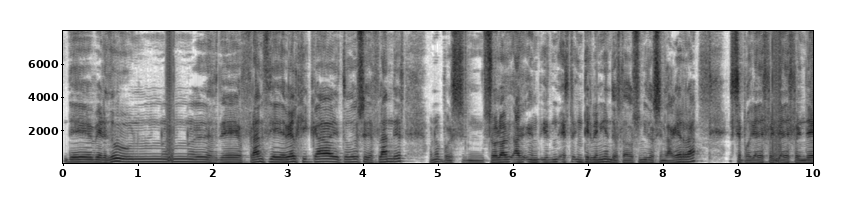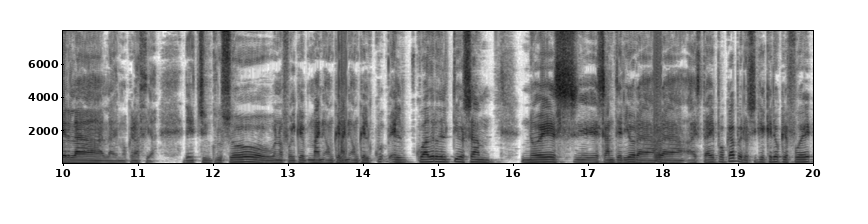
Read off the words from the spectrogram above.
de Verdún, de Francia y de Bélgica, de todo eso y de Flandes, bueno, pues mm, solo interviniendo Estados Unidos en la guerra se podría defender, la, democracia. De hecho, incluso, bueno, fue el que, aunque, aunque el, cuadro del tío Sam no es, es anterior a, a, esta época, pero sí que creo que fue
